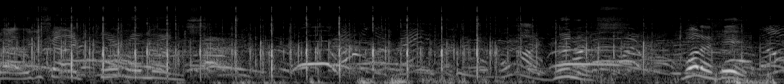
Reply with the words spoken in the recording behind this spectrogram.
Wow, we just got like four home runs. Oh my goodness. What a hit. No.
